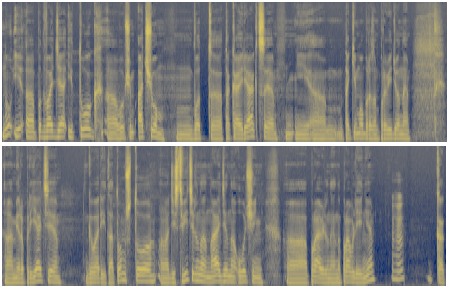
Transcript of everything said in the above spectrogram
Ну и э, подводя итог, э, в общем, о чем вот э, такая реакция и таким образом проведенное мероприятие говорит о том, что действительно найдено очень правильное направление. Угу как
